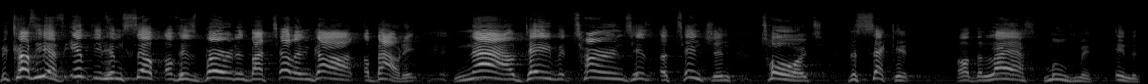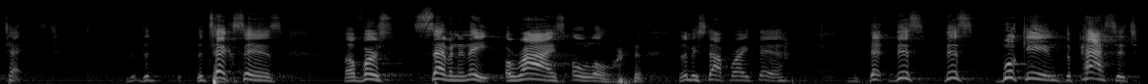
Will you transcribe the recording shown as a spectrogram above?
because he has emptied himself of his burdens by telling God about it, now David turns his attention towards the second of the last movement in the text. The, the, the text says, uh, verse 7 and 8, Arise, O Lord. Let me stop right there. That this, this bookends the passage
